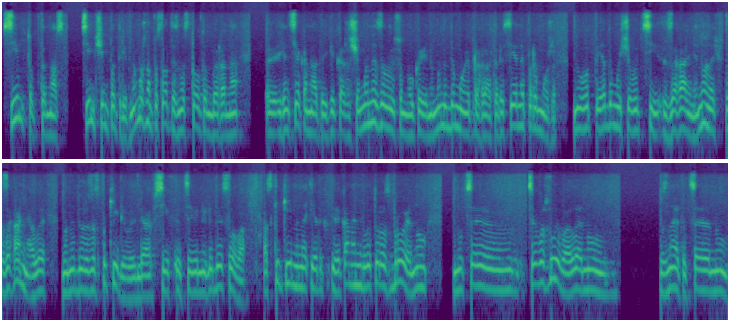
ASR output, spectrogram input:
всім, тобто нас всім, чим потрібно. Можна послатись на Столтенберга, на генсека НАТО, який каже, що ми не залишимо Україну, ми не дамо їй програти, Росія не переможе. Ну от я думаю, що ці загальні, ну начебто загальні, але вони дуже заспокійливі для всіх цивільних людей слова. А скільки іменно яка номенклатура зброї, ну ну це, це важливо, але ну знаєте, це ну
